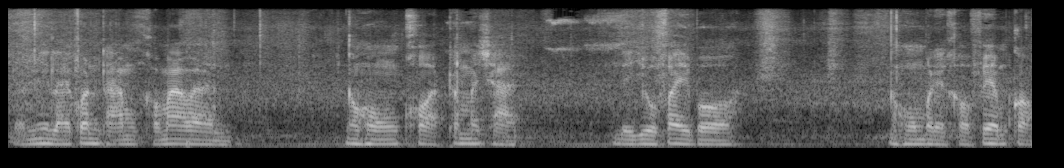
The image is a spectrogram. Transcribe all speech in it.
เดี๋ยวนี้หลายคนถามเขามาว่าน้องหงขอดธรรมชาติเดี๋ยวอยู่ไฟบอน้องหงบ่ได้เขาเฟรมกล่อง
